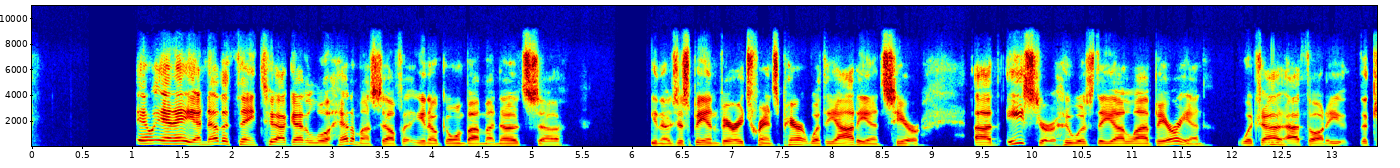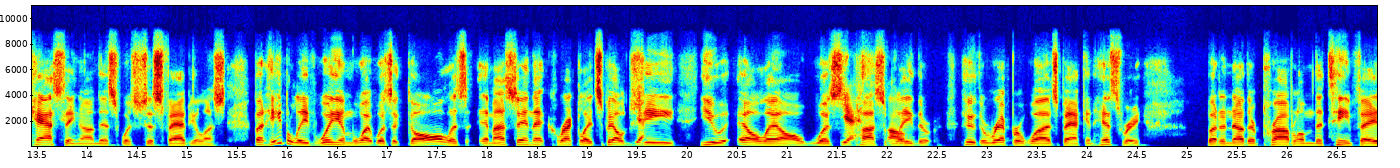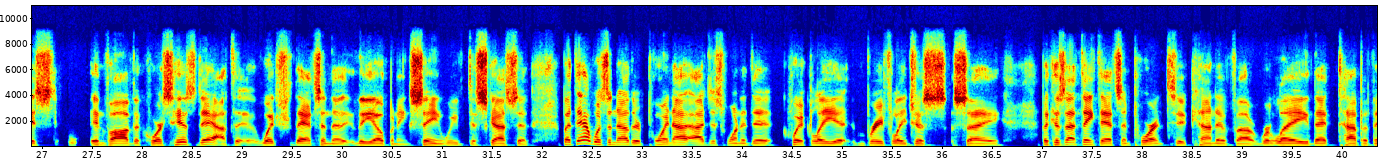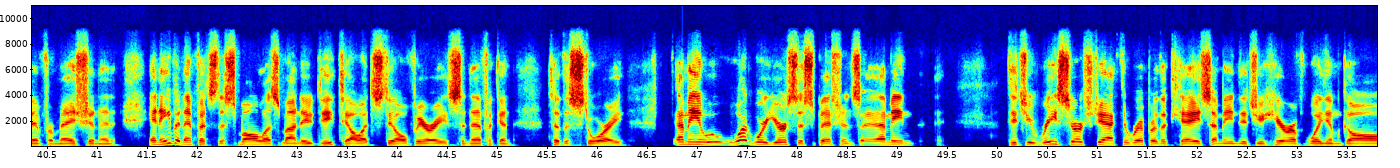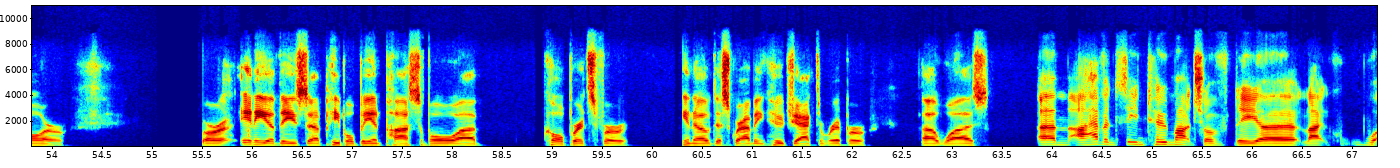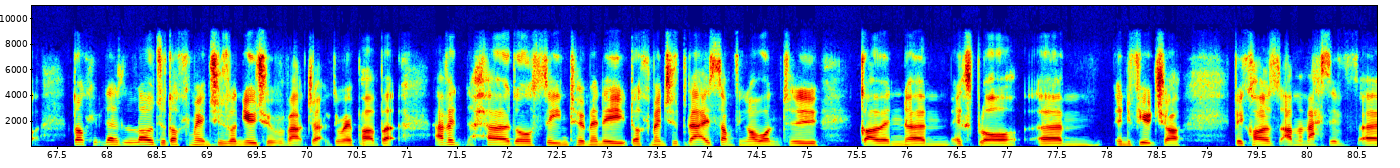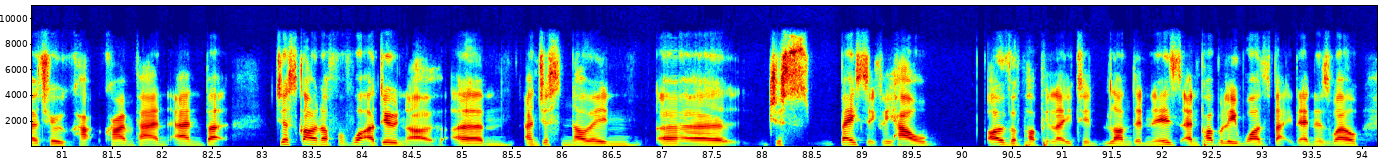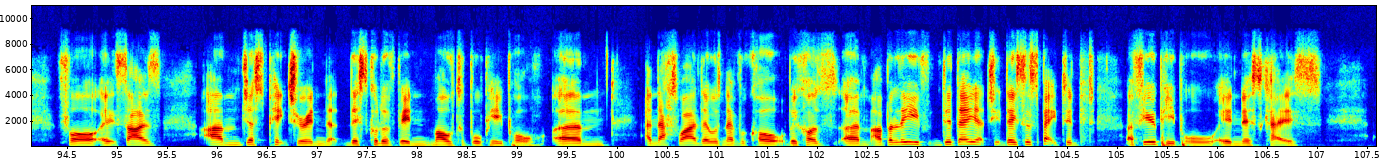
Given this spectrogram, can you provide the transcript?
And, and hey, another thing too, I got a little ahead of myself. uh, You know, going by my notes. Uh, you know, just being very transparent with the audience here. Uh, Easter, who was the uh, librarian, which I, mm. I thought he, the casting on this was just fabulous. But he believed William, what was it, Gall? Is am I saying that correctly? It's spelled Yeah. G U L L. Was Yes, possibly the who the Ripper was back in history. But another problem the team faced involved, of course, his death, uh, which that's in the, the opening scene. We've discussed it. But that was another point I, I just wanted to quickly, uh, briefly just say, because I think that's important to kind of uh, relay that type of information. And, and even if it's the smallest, minute detail, it's still very significant to the story. I mean, what were your suspicions? I mean, did you research Jack the Ripper, the case? I mean, did you hear of William Gall or or any of these uh, people being possible uh, culprits for, you know, describing who Jack the Ripper uh, was? Um, I haven't seen too much of the uh, like what docu- There's loads of documentaries on YouTube about Jack the Ripper, but I haven't heard or seen too many documentaries. But that is something I want to go and um, explore um, in the future because I'm a massive uh, true cri- crime fan. And but just going off of what I do know, um, and just knowing uh, just basically how overpopulated London is, and probably was back then as well for its size. I'm just picturing that this could have been multiple people, um, and that's why there was never caught. Because um, I believe did they actually they suspected a few people in this case,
